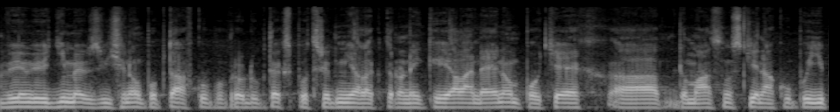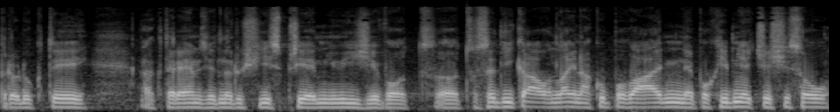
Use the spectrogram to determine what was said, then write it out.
My vidíme zvýšenou poptávku po produktech spotřební elektroniky, ale nejenom po těch. Domácnosti nakupují produkty, které jim zjednoduší, zpříjemňují život. Co se týká online nakupování, nepochybně Češi jsou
